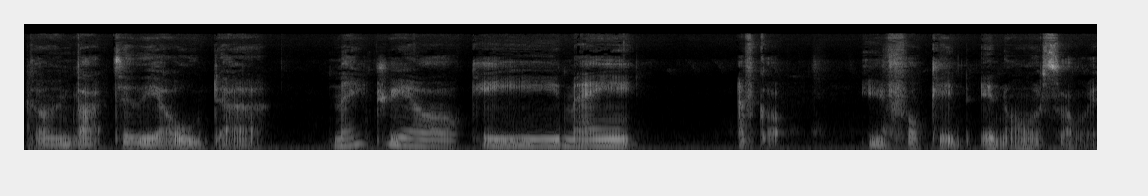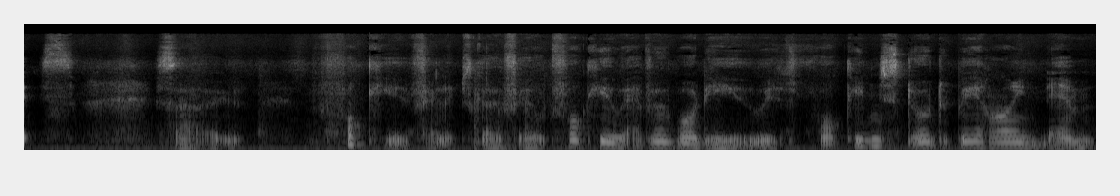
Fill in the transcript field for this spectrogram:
going back to the old uh, matriarchy, mate. I've got you fucking in all sides. So, fuck you, Philip Schofield. Fuck you, everybody who is fucking stood behind him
